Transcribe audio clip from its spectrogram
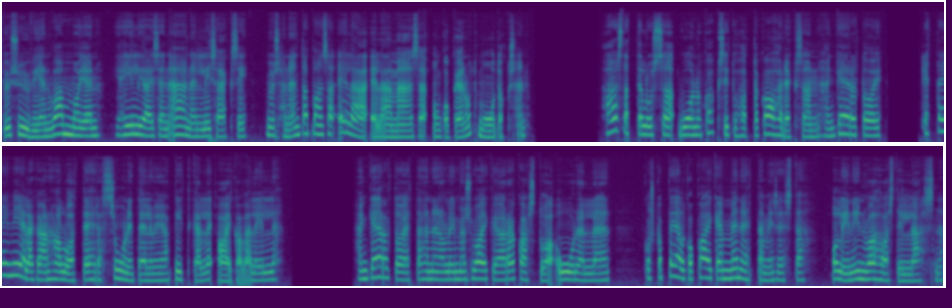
Pysyvien vammojen ja hiljaisen äänen lisäksi myös hänen tapansa elää elämäänsä on kokenut muutoksen. Haastattelussa vuonna 2008 hän kertoi, että ei vieläkään halua tehdä suunnitelmia pitkälle aikavälille. Hän kertoi, että hänen oli myös vaikea rakastua uudelleen, koska pelko kaiken menettämisestä oli niin vahvasti läsnä.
